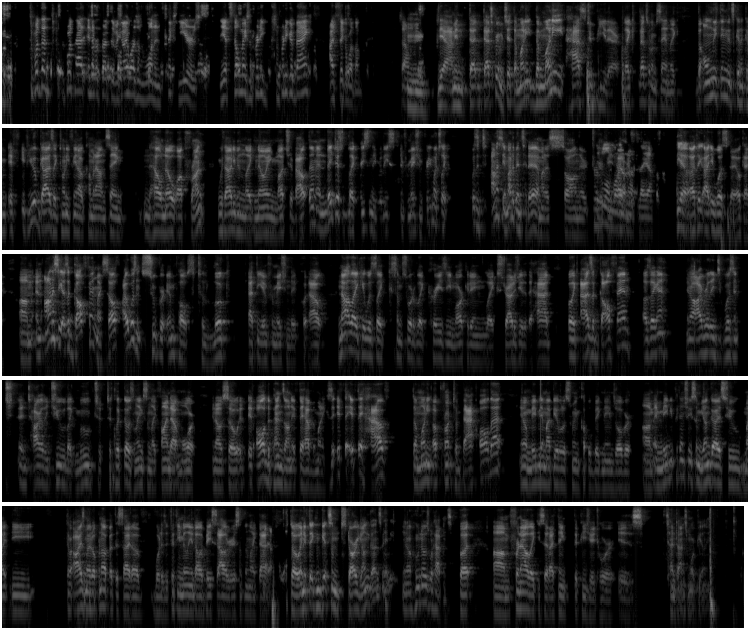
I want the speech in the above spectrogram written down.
to put that to put that into perspective, a guy who hasn't won in six years yet still makes a pretty some pretty good bank. I'd stick it with him. So mm-hmm. yeah, I mean that that's pretty much it. The money the money has to be there. Like that's what I'm saying. Like the only thing that's gonna come if if you have guys like Tony Finau coming out and saying hell no up front without even like knowing much about them, and they just like recently released information pretty much like was it honestly it might have been today I might have saw on there. A little more today, yeah. Yeah, I think I, it was today. Okay. Um, and honestly, as a golf fan myself, I wasn't super impulsed to look at the information they put out. Not like it was like some sort of like crazy marketing like strategy that they had, but like as a golf fan, I was like, eh, you know, I really wasn't entirely too like moved to, to click those links and like find out more you know so it, it all depends on if they have the money because if they if they have the money up front to back all that you know maybe they might be able to swing a couple big names over um, and maybe potentially some young guys who might be their eyes might open up at the sight of what is it 50 million dollar base salary or something like that. Yeah. so and if they can get some star young guns maybe you know who knows what happens. But um, for now like you said i think the pga tour is 10 times more appealing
